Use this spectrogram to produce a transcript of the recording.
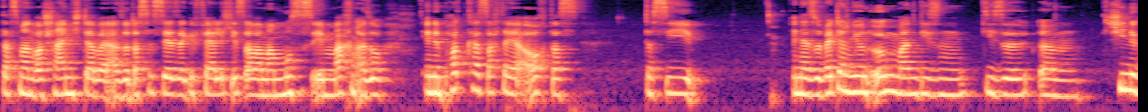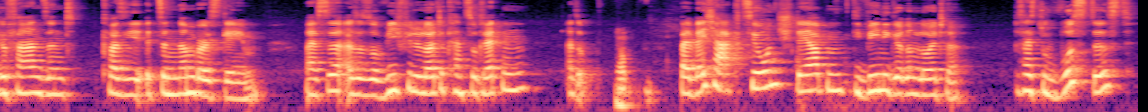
dass man wahrscheinlich dabei, also dass es sehr sehr gefährlich ist, aber man muss es eben machen. Also in dem Podcast sagt er ja auch, dass dass sie in der Sowjetunion irgendwann diesen diese ähm, Schiene gefahren sind, quasi it's a numbers game. Weißt du, also so wie viele Leute kannst du retten? Also ja bei welcher Aktion sterben die wenigeren Leute? Das heißt, du wusstest,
